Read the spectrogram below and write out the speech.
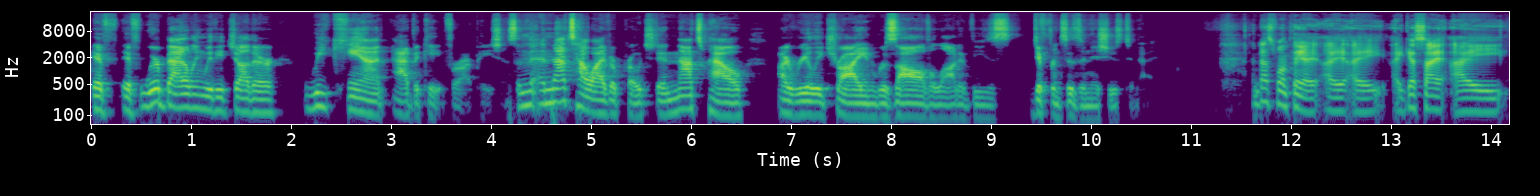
if if we're battling with each other we can't advocate for our patients. And, and that's how I've approached it. And that's how I really try and resolve a lot of these differences and issues today. And that's one thing I, I, I, I guess I, I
